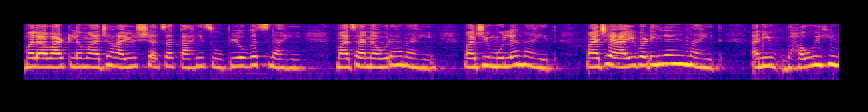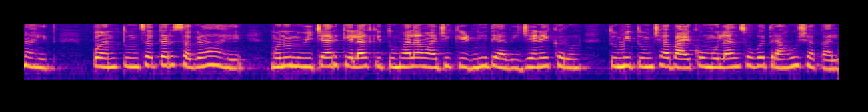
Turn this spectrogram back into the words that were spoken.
मला वाटलं माझ्या आयुष्याचा काहीच उपयोगच नाही. माझा नवरा नाही माझी मुलं नाहीत माझे आईवडीलही नाहीत आणि भाऊही नाहीत. पण तुमचं तर सगळं आहे. म्हणून विचार केला की तुम्हाला माझी किडनी द्यावी जेणेकरून तुम्ही तुमच्या बायको मुलांसोबत राहू शकाल.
